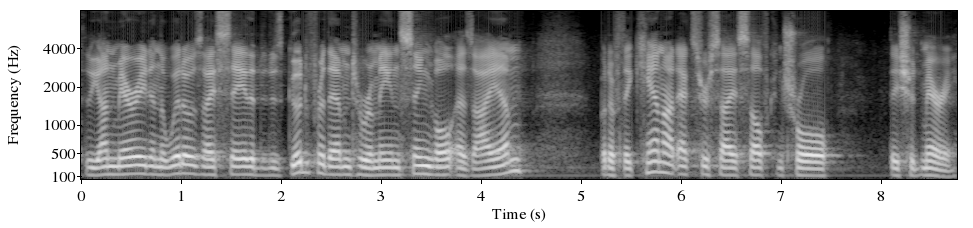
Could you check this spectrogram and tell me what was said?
To the unmarried and the widows, I say that it is good for them to remain single as I am, but if they cannot exercise self control, they should marry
